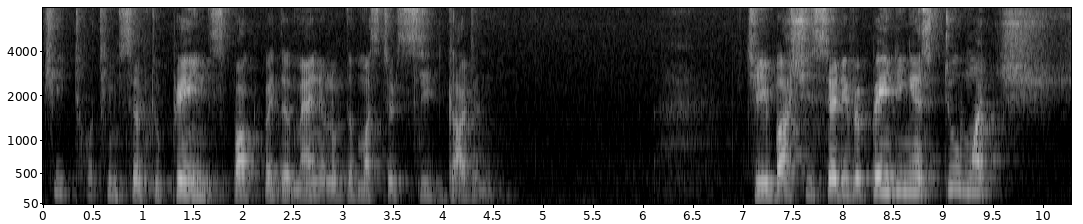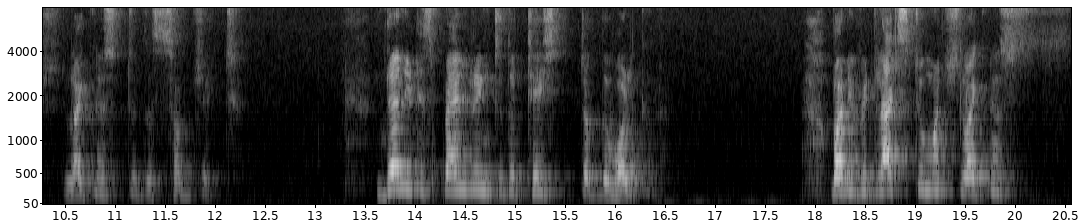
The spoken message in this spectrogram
Qi taught himself to paint, sparked by the manual of the mustard seed garden. Qi Baishi said if a painting has too much likeness to the subject, then it is pandering to the taste of the vulgar. But if it lacks too much likeness,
